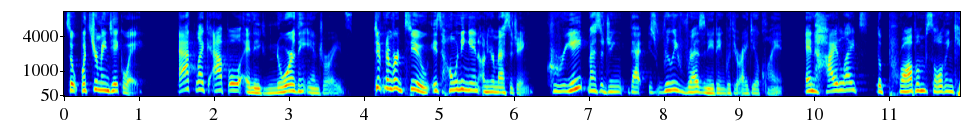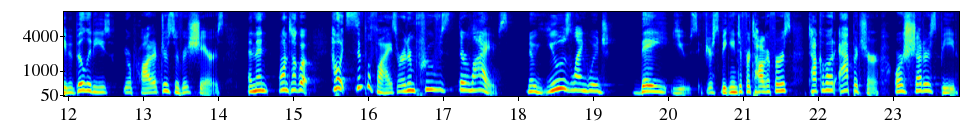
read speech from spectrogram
so what's your main takeaway? Act like Apple and ignore the Androids. Tip number two is honing in on your messaging. Create messaging that is really resonating with your ideal client and highlights the problem solving capabilities your product or service shares. And then I want to talk about how it simplifies or it improves their lives. Now use language they use. If you're speaking to photographers, talk about aperture or shutter speed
